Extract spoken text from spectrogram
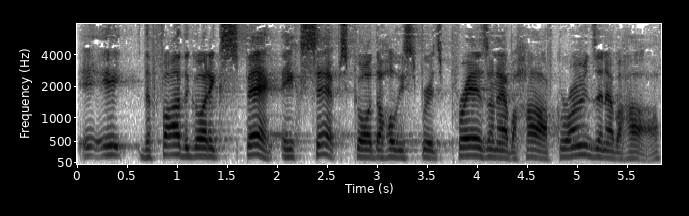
It, it, the Father God expect, accepts God the Holy Spirit's prayers on our behalf, groans on our behalf,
